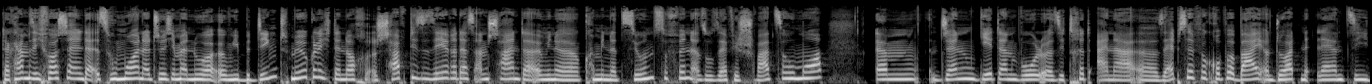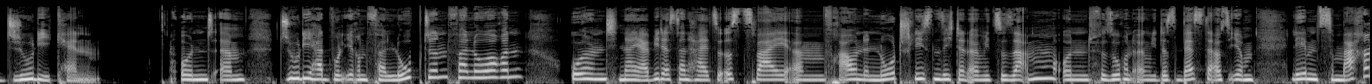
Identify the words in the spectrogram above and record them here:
da kann man sich vorstellen, da ist Humor natürlich immer nur irgendwie bedingt möglich, dennoch schafft diese Serie das anscheinend, da irgendwie eine Kombination zu finden, also sehr viel schwarzer Humor. Ähm, Jen geht dann wohl oder sie tritt einer äh, Selbsthilfegruppe bei und dort lernt sie Judy kennen. Und ähm, Judy hat wohl ihren Verlobten verloren. Und naja, wie das dann halt so ist, zwei ähm, Frauen in Not schließen sich dann irgendwie zusammen und versuchen irgendwie das Beste aus ihrem Leben zu machen.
